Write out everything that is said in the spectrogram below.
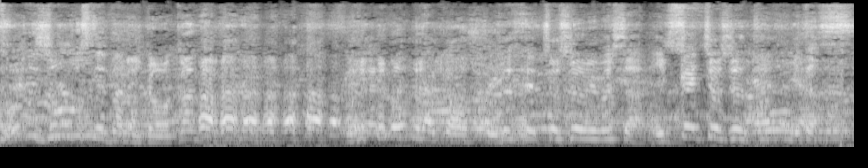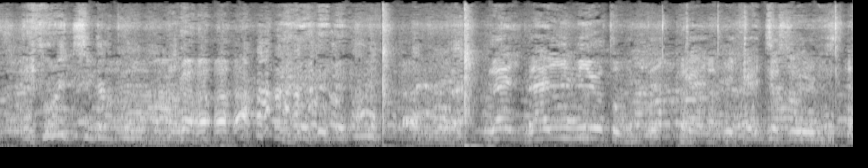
それどうしてたらいいか分かんない。どんな顔してる調子を見ました。一回調子を見たそれ違くライン LINE 見ようと思って一回一回調子を見ました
